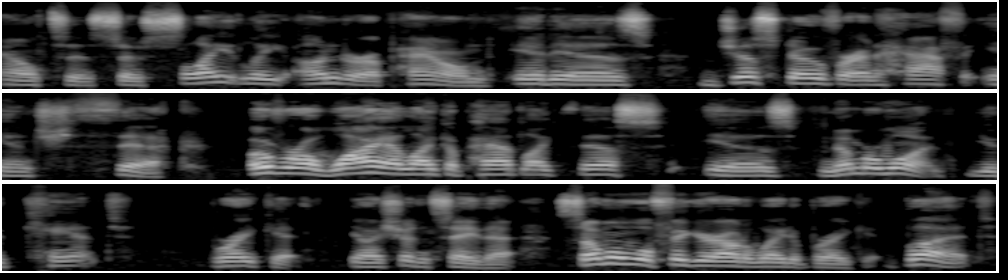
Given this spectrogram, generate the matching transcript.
ounces, so slightly under a pound. It is just over a half inch thick. Overall, why I like a pad like this is number one, you can't break it. You know, I shouldn't say that. Someone will figure out a way to break it, but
